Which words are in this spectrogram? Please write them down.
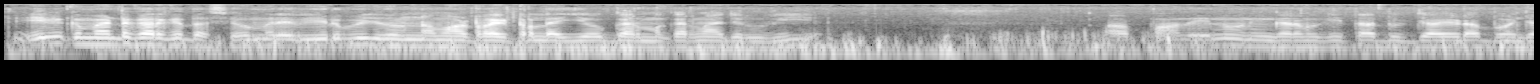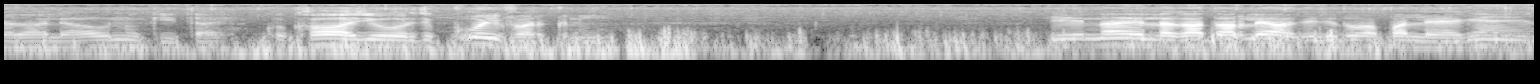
ਤੇ ਇਹ ਵੀ ਕਮੈਂਟ ਕਰਕੇ ਦੱਸਿਓ ਮੇਰੇ ਵੀਰ ਵੀ ਜਦੋਂ ਨਵਾਂ ਟਰੈਕਟਰ ਲਈਏ, ਉਹ ਗਰਮ ਕਰਨਾ ਜ਼ਰੂਰੀ ਹੈ ਆਪਾਂ ਦੇ ਇਹਨੂੰ ਨਹੀਂ ਗਰਮ ਕੀਤਾ, ਦੂਜਾ ਜਿਹੜਾ 52 ਦਾ ਲਿਆ, ਉਹਨੂੰ ਕੀਤਾ ਹੈ ਕੋਈ ਖਾਸ ਜ਼ੋਰ 'ਚ ਕੋਈ ਫ਼ਰਕ ਨਹੀਂ। ਇਹ ਇਹਨਾਂ ਇਹ ਲਗਾਤਾਰ ਲਿਆ ਕੇ ਜਦੋਂ ਆਪਾਂ ਲੈ ਗਏ ਆ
